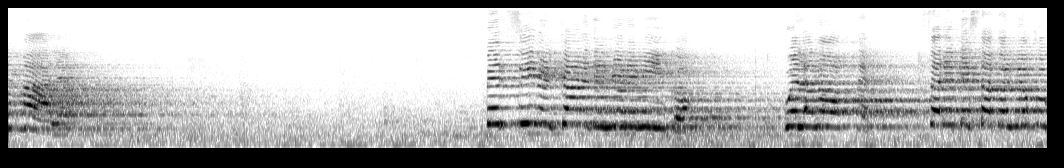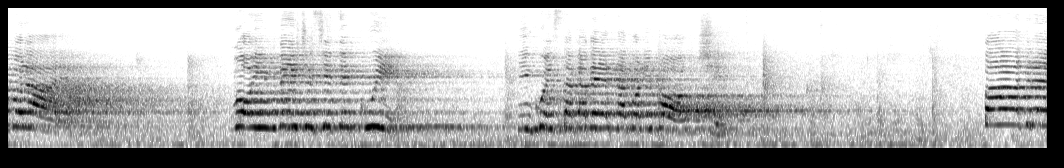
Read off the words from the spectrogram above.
Ogni male. Persino il cane del mio nemico, quella notte, sarebbe stato il mio focolare. Voi invece siete qui, in questa caverna con i porci. Padre,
